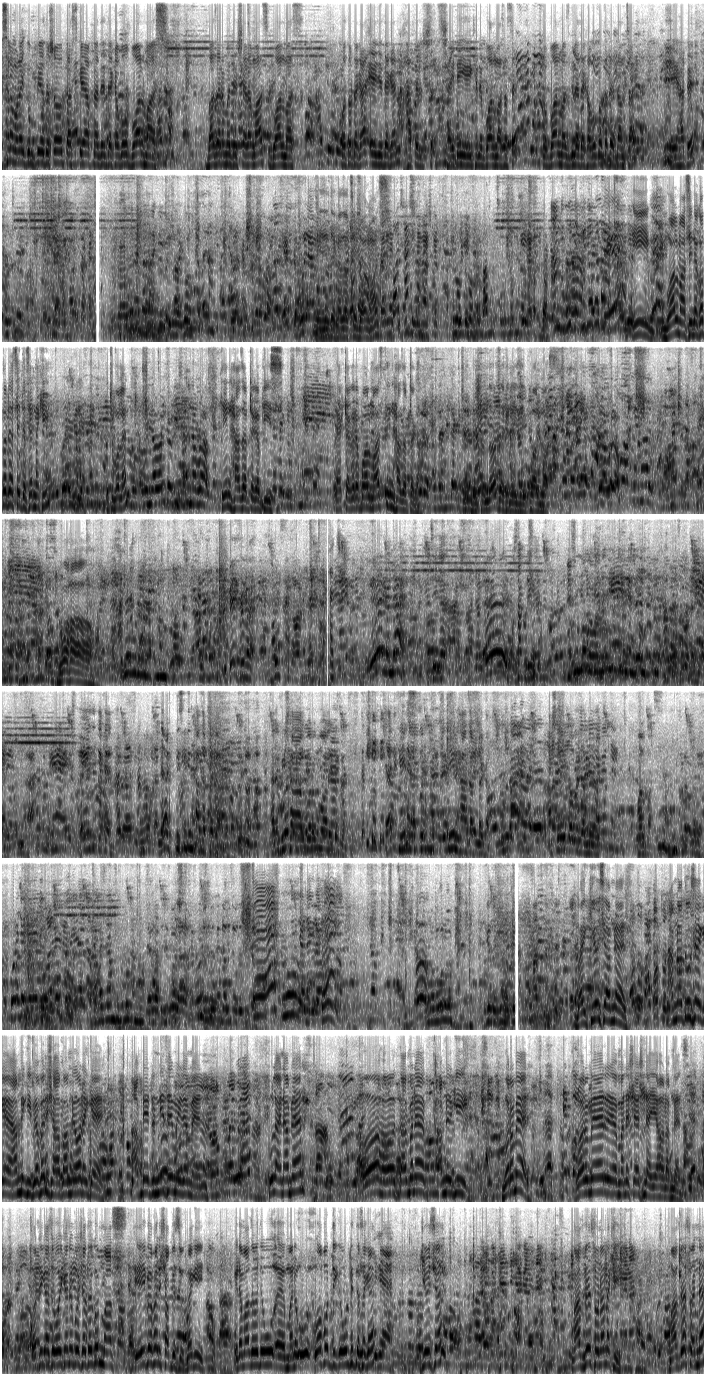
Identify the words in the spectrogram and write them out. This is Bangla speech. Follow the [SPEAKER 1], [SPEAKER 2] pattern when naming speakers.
[SPEAKER 1] আসসালামু আলাইকুম, প্রিয় দর্শক। আজকে আপনাদের দেখাবো বোয়াল মাছ। বাজারের মধ্যে সেরা মাছ, বোয়াল মাছ। কত টাকা? এই যে দেখেন, হাতের সাইডেই এইখানে বোয়াল মাছ আছে। তো বোয়াল মাছগুলো দেখাবো, কতটা দাম চায় এই হাটে। দেখা যাচ্ছে বোয়াল মাছ। এই বোয়াল মাছই না, কতটা চাইতেছেন নাকি? একটু বলেন। তিন হাজার টাকা পিস একটা করে বল মাছ তিন হাজার টাকা। সুন্দর, দেখেন এই যে বল মাছ! এই যে দেখেন এক পিস তিন হাজার টাকা। আর বিশাল বড় বল এক পিস তিন হাজার টাকা। আসলেই পাবেন আপনি বল মাছ ভাই, কি হয়েছে আপনার? আপনি অত উঠে গে আপনি কি ব্যাপারী সাহেব আপনি ওটাই গে আপনি একটু নিচে মিলামেন কুলাই না আপনার? ও হো তার মানে আপনার কি গরমের? গরমের মানে শেষ নাই এখন আপনার। তো ঠিক আছে, ওইখানে বসে থাকুন, মাছ এই ব্যাপারে সব বেচুক, নাকি? এটা মাঝে মধ্যে মানে অপর দিকে উল্টিতেছে কি হয়েছে? মাছ বেচবো না নাকি? মাছ বেচবেন না?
